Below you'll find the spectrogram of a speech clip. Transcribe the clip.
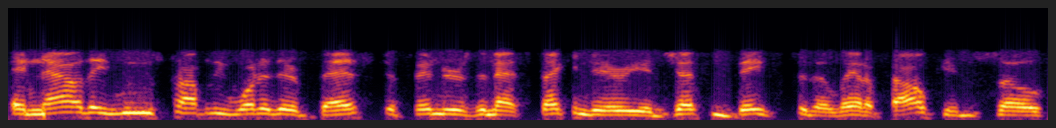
And now they lose probably one of their best defenders in that secondary, and Jessie Bates to the Atlanta Falcons. So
